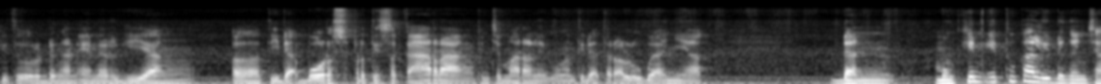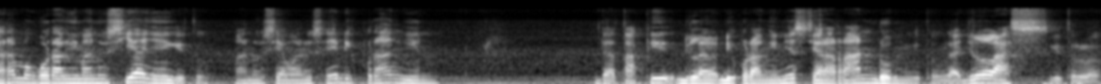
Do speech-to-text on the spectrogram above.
gitu dengan energi yang eh, tidak boros seperti sekarang pencemaran lingkungan tidak terlalu banyak. Dan mungkin itu kali dengan cara mengurangi manusianya gitu. Manusia manusianya dikurangin. Da, tapi dikuranginnya secara random gitu nggak jelas gitu loh.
